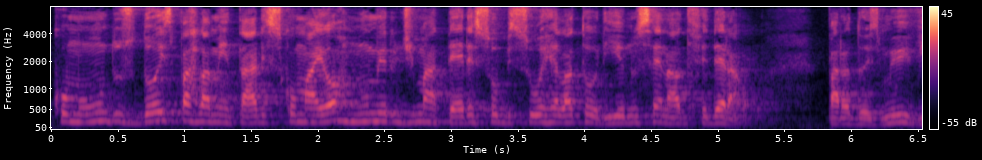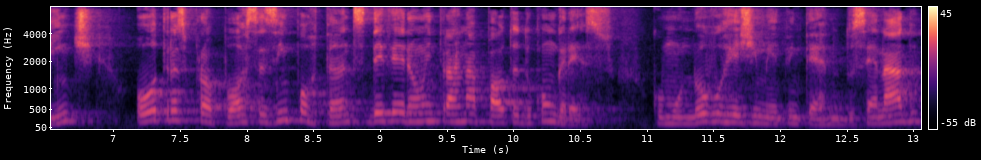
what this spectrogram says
como um dos dois parlamentares com maior número de matérias sob sua relatoria no Senado Federal. Para 2020, outras propostas importantes deverão entrar na pauta do Congresso, como o novo regimento interno do Senado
